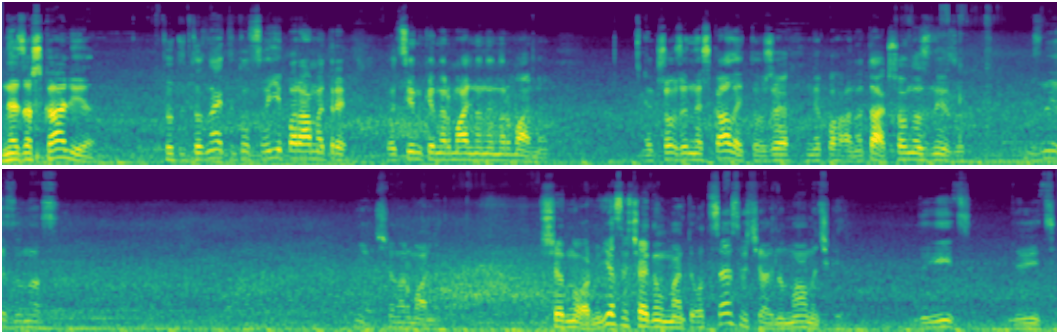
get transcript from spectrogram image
не зашкалює. Тут, тут, знаєте, тут свої параметри оцінки нормально, ненормально. Якщо вже не шкалить, то вже непогано. Так, що в нас знизу? Знизу у нас. Ні, ще нормально. Ще норм. Є звичайні моменти. Оце, звичайно, мамочки. Дивіться, дивіться.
